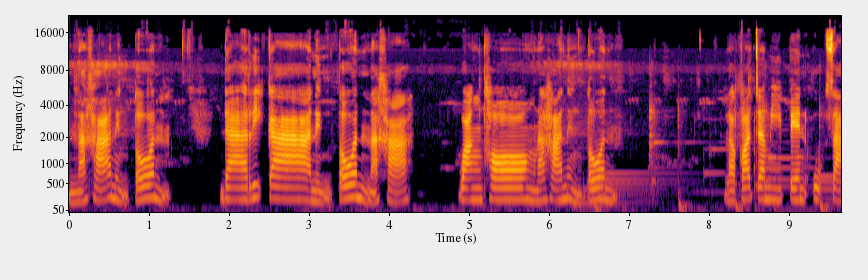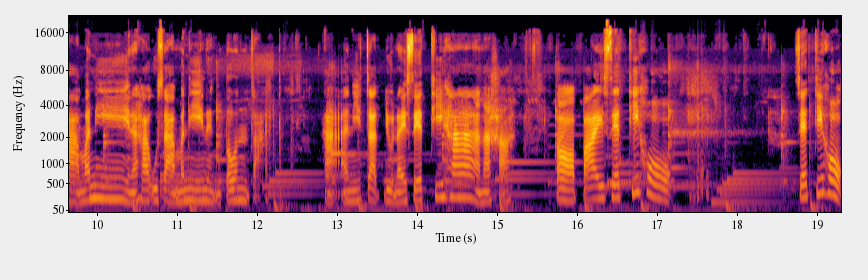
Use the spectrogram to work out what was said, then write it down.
นนะคะ 1 ต้น ดาริกา 1 ต้นนะคะ วังทองนะคะ 1 ต้น แล้วก็จะมีเป็นอุสามณีนะคะ อุสามณี1ต้นจ้ะอะอันนี้จัดอยู่ในเซตที่5นะคะ ต่อไปเซตที่6เซตที่ 6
